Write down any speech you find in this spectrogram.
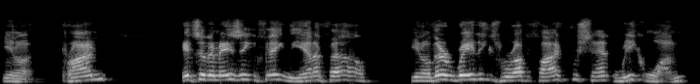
you know, Prime. It's an amazing thing. The NFL, you know, their ratings were up 5% week one.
